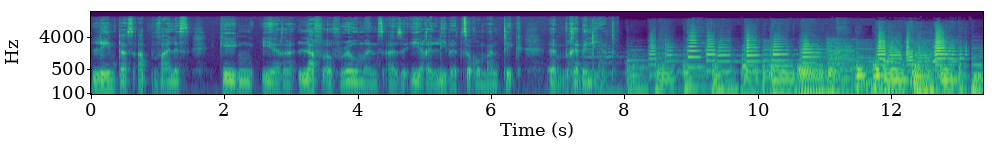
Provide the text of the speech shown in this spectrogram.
lehnt das ab, weil es gegen ihre Love of Romance, also ihre Liebe zur Romantik, äh, rebelliert. Musik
